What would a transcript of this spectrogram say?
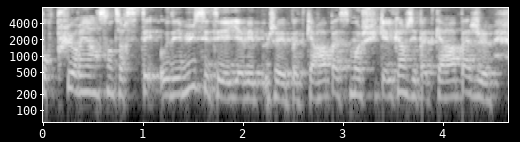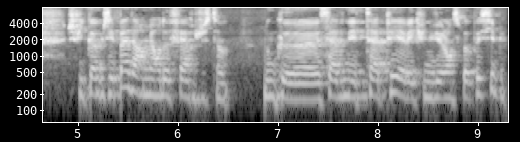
pour plus rien sentir. C'était au début, c'était il y avait j'avais pas de carapace. Moi, je suis quelqu'un, j'ai pas de carapace. Je, je suis comme j'ai pas d'armure de fer justement. Donc euh, ça venait taper avec une violence pas possible.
